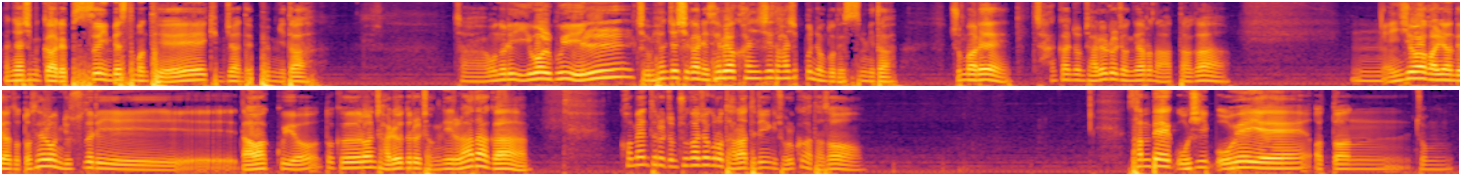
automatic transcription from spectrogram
안녕하십니까 랩스 인베스트먼트의 김지한 대표입니다. 자 오늘이 2월 9일 지금 현재 시간이 새벽 1시 40분 정도 됐습니다. 주말에 잠깐 좀 자료를 정리하러 나왔다가 음, NC와 관련되어서 또 새로운 뉴스들이 나왔고요. 또 그런 자료들을 정리를 하다가 커멘트를 좀 추가적으로 달아드리는 게 좋을 것 같아서 355회에 어떤 좀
